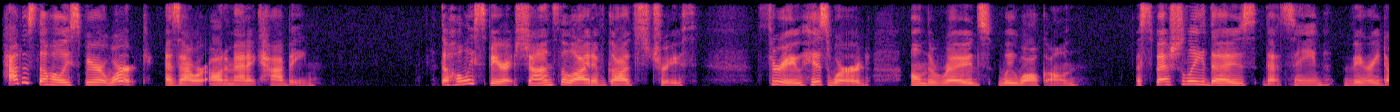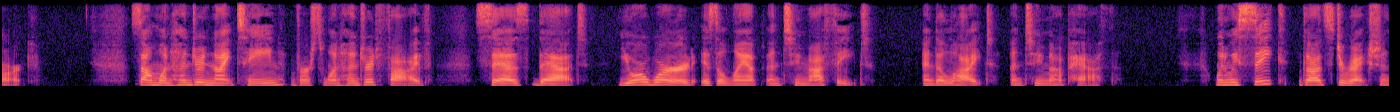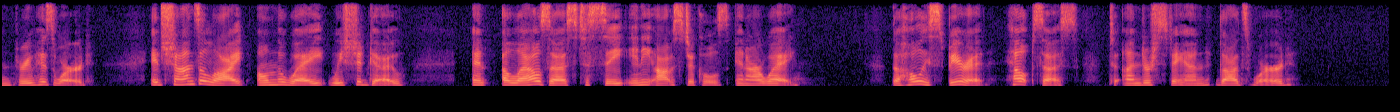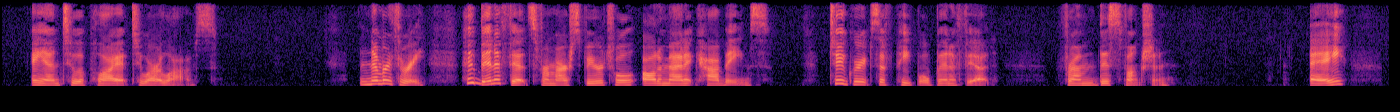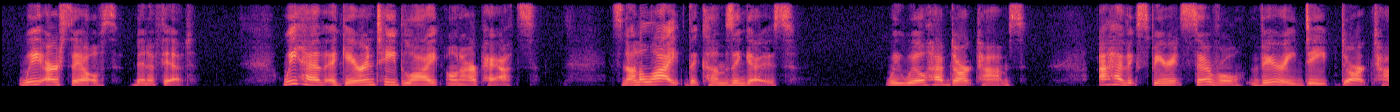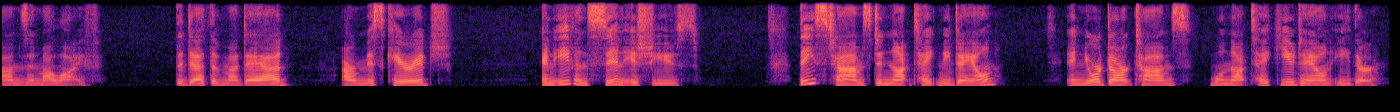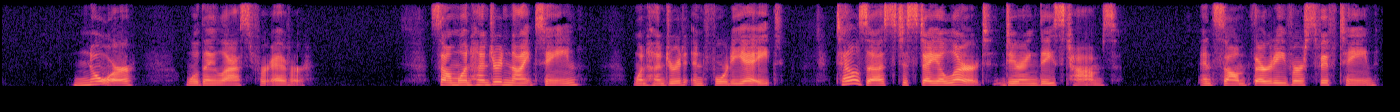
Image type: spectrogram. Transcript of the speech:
how does the Holy Spirit work as our automatic high beam? The Holy Spirit shines the light of God's truth through His Word on the roads we walk on, especially those that seem very dark. Psalm 119, verse 105, says that Your Word is a lamp unto my feet and a light unto my path. When we seek God's direction through His Word, it shines a light on the way we should go and allows us to see any obstacles in our way. The Holy Spirit helps us to understand God's Word and to apply it to our lives. Number three, who benefits from our spiritual automatic high beams? Two groups of people benefit from this function. A, we ourselves benefit. We have a guaranteed light on our paths. It's not a light that comes and goes. We will have dark times. I have experienced several very deep, dark times in my life the death of my dad, our miscarriage, and even sin issues. These times did not take me down, and your dark times will not take you down either, nor will they last forever. Psalm 119, 148 tells us to stay alert during these times. And Psalm 30, verse 15,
